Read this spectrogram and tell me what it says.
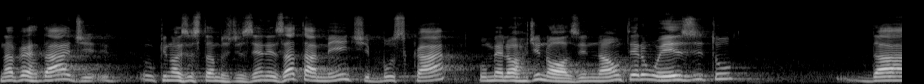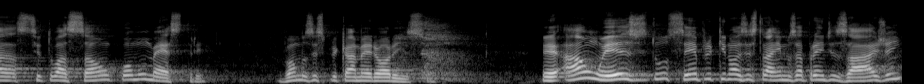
Na verdade, o que nós estamos dizendo é exatamente buscar o melhor de nós e não ter o êxito da situação como um mestre. Vamos explicar melhor isso. É, há um êxito sempre que nós extraímos aprendizagem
